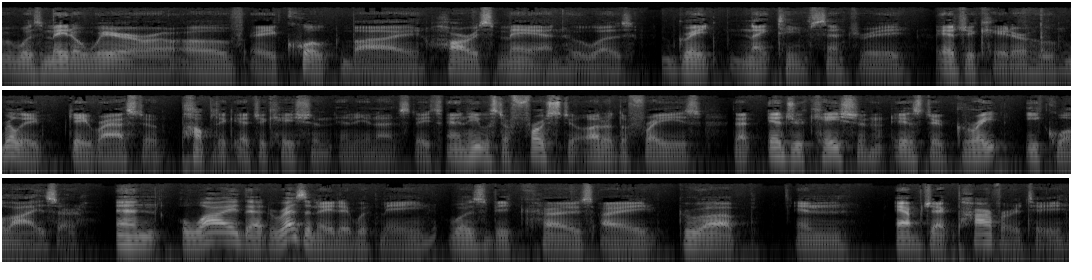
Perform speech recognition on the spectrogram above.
was made aware of a quote by Horace Mann, who was a great 19th century educator who really gave rise to public education in the United States. And he was the first to utter the phrase that education is the great equalizer. And why that resonated with me was because I grew up in abject poverty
